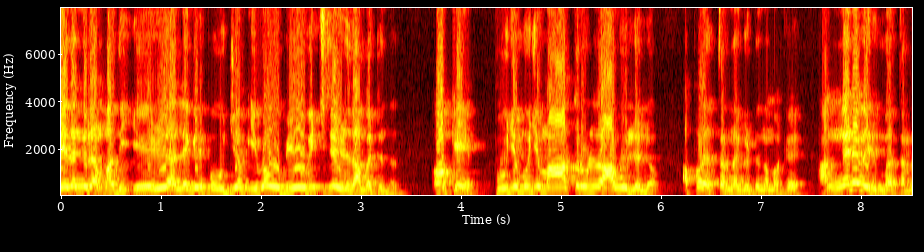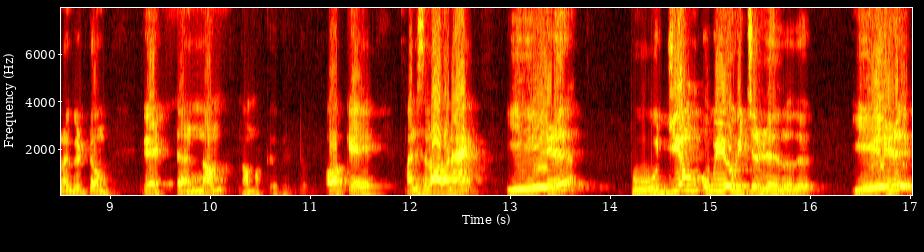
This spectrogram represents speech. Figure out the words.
ഏതെങ്കിലും മതി. ഏഴ് അല്ലെങ്കിൽ പൂജ്യം ഇവ ഉപയോഗിച്ചിട്ട് എഴുതാൻ പറ്റുന്നത്. ഓക്കെ. പൂജ്യം പൂജ്യം മാത്രമുള്ളത് ആവൂലല്ലോ അപ്പൊ എത്ര എണ്ണം കിട്ടും നമുക്ക്? അങ്ങനെ വരുമ്പോ എത്ര എണ്ണം കിട്ടും? എട്ടെണ്ണം നമുക്ക് കിട്ടും. ഓക്കെ. മനസ്സിലാവണേ? ഏഴ് പൂജ്യം ഉപയോഗിച്ചിട്ട് എഴുതുന്നത്. ഏഴ്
